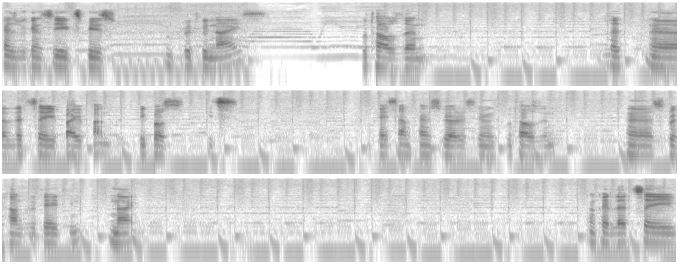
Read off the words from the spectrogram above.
As we can see, XP is pretty nice. 2000, let uh, let's say 500 because it's okay. Sometimes we are receiving 2389. Okay, let's say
